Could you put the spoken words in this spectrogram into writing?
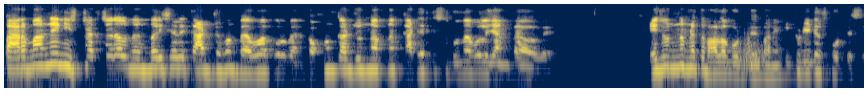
পার্মানেন্ট স্ট্রাকচারাল মেম্বার হিসেবে কাঠ যখন ব্যবহার করবেন তখনকার জন্য আপনার কাঠের কিছু গুণাবলী জানতে হবে। এই জন্য আমরা তো ভালো পড়তে মানে একটু ডিটেলস পড়তেছি।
